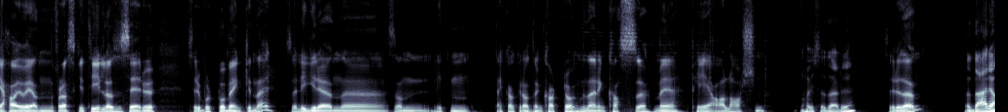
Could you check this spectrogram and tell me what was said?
Jeg har jo en flaske til, og så ser du, ser du bort på benken der, så ligger det en eh, sånn liten Det er ikke akkurat en kartong, men det er en kasse med P.A. Larsen. Oi, se der, du. Ser du den? Det Der, ja.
